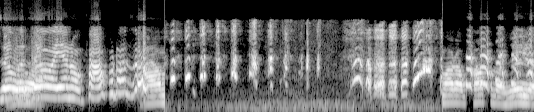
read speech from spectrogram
જો જો. એનો ફાફડો જો. મારો ફાફડો જોઈ લો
